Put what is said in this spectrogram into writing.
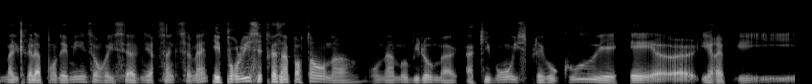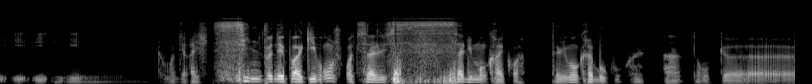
malgré la pandémie, ils ont réussi à venir cinq semaines. Et pour lui, c'est très important. On a, on a un mobilhome à, à Quiberon, il se plaît beaucoup et, et euh, il, rép- il- il- il- il- comment dirais-je, s'il ne venait pas à Quiberon, je crois que ça, ça lui manquerait, quoi. Ça lui manquerait beaucoup. Hein, donc euh,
